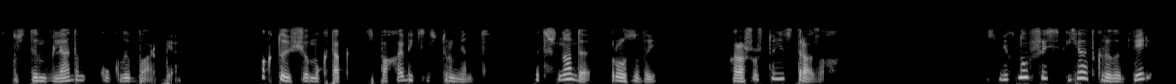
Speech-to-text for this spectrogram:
с пустым взглядом куклы Барби. А кто еще мог так спохабить инструмент? Это ж надо розовый. Хорошо, что не в стразах. Усмехнувшись, я открыла дверь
